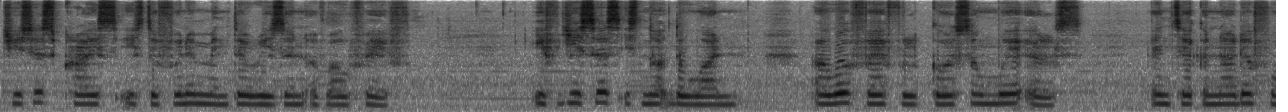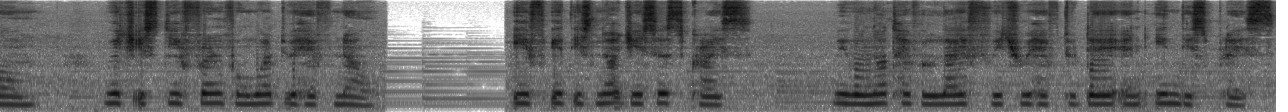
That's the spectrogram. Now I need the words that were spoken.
Jesus Christ is the fundamental reason of our faith. If Jesus is not the one, our faith will go somewhere else and take another form which is different from what we have now. If it is not Jesus Christ, we will not have a life which we have today and in this place.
